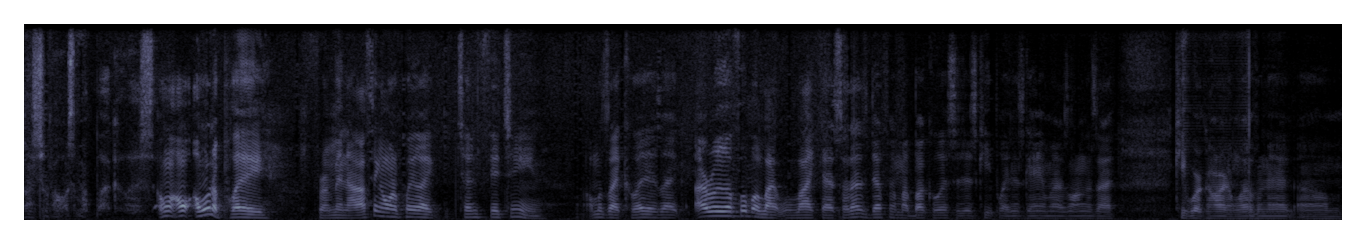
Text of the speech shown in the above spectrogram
My Super Bowl, what's my bucket list? I, want- I, want to play for a minute. I think I want to play like 10, 15. Almost like Clay is like, I really love football like like that. So that's definitely my bucket list to just keep playing this game as long as I keep working hard and loving it. Um,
